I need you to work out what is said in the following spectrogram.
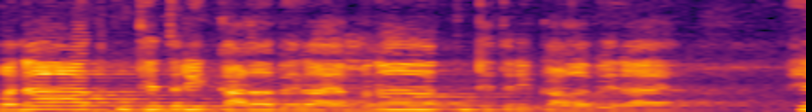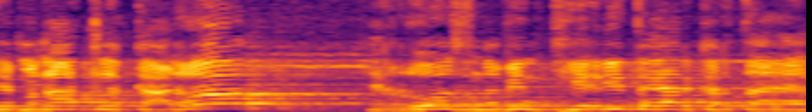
मनात कुठेतरी काळं बेर आहे मनात कुठेतरी काळं बेर आहे. हे मनातलं काळं हे रोज नवीन थिअरी तयार करताय.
